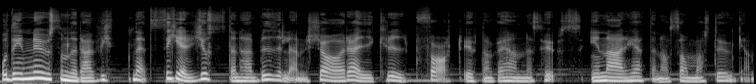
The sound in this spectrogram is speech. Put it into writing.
Och det är nu som det där vittnet ser just den här bilen köra i krypfart utanför hennes hus i närheten av sommarstugan.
